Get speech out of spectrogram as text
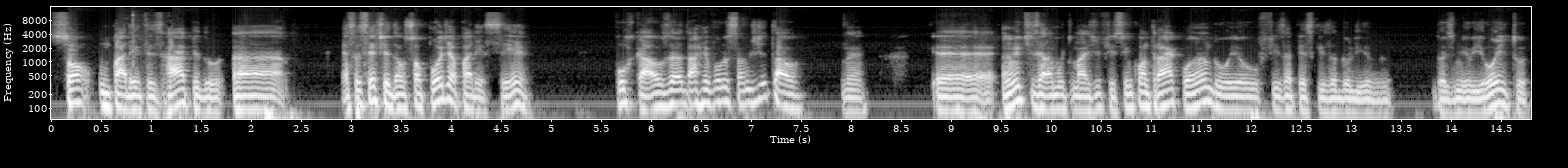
Só um parêntese rápido: uh, essa certidão só pôde aparecer por causa da revolução digital. Né? É, antes era muito mais difícil encontrar. Quando eu fiz a pesquisa do livro 2008,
